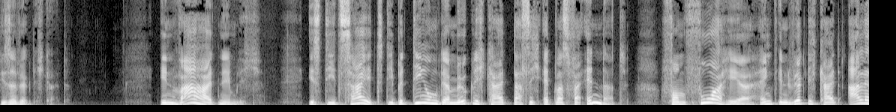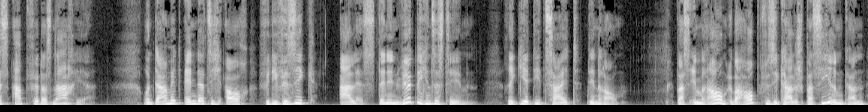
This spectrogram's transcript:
dieser Wirklichkeit. In Wahrheit nämlich ist die Zeit die Bedingung der Möglichkeit, dass sich etwas verändert. Vom Vorher hängt in Wirklichkeit alles ab für das Nachher. Und damit ändert sich auch für die Physik alles, denn in wirklichen Systemen regiert die Zeit den Raum. Was im Raum überhaupt physikalisch passieren kann,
